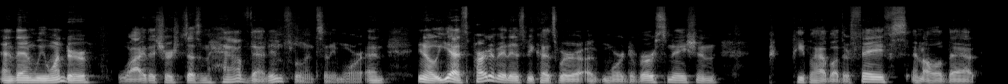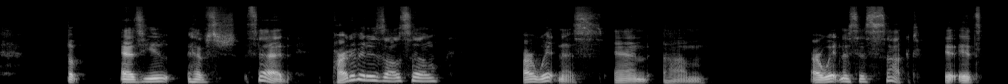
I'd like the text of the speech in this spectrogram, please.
And then we wonder why the church doesn't have that influence anymore. And, you know, yes, part of it is because we're a more diverse nation, People have other faiths and all of that. But as you have said, part of it is also our witness. And um, our witness has sucked. It, it's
